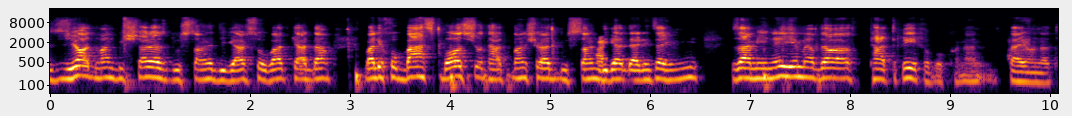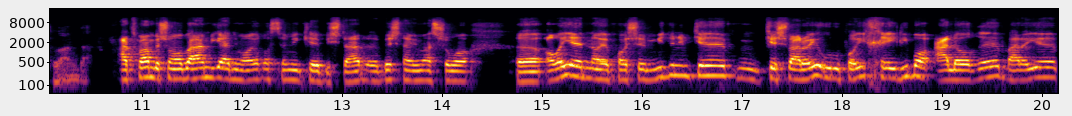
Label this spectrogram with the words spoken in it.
زیاد من بیشتر از دوستان دیگر صحبت کردم. ولی خب بحث باز شد حتما شاید دوستان دیگر در این زمینه زمینه یه مقدار تدقیق بکنن بیانات بنده حتما به شما برمیگردیم آقای قاسمی که بیشتر بشنویم از شما. آقای نایب پاشه می‌دونیم که کشورهای اروپایی خیلی با علاقه برای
